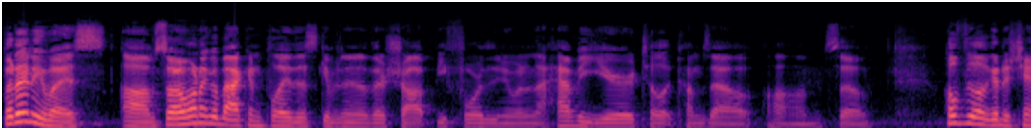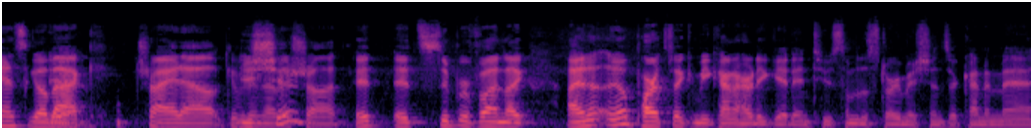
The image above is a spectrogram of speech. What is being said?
But anyways, um, so I want to go back and play this, give it another shot before the new one. And I have a year till it comes out. Um, so hopefully I'll get a chance to go Yeah. back, try it out, give You it another should. shot. It, it's super fun. Like I know, I know parts of it can be kind of hard to get into. Some of the story missions are kind of meh.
